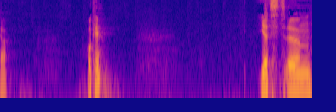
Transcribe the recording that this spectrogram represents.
Ja. Okay? Jetzt, ähm,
